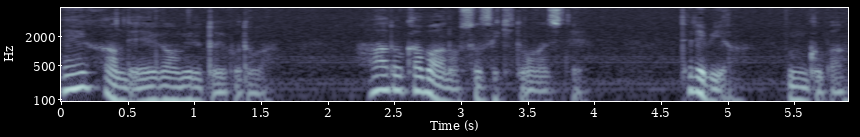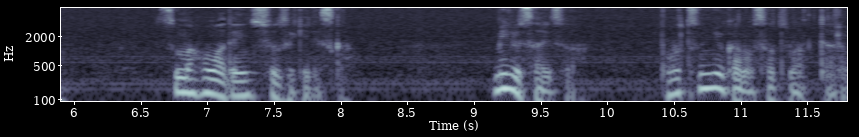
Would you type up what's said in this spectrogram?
映画館で映画を見るということはハードカバーの書籍と同じでテレビや文庫版スマホは電子書籍ですか。見るサイズは没入感の差となって現れ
